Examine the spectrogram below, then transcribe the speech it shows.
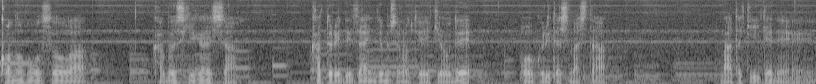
この放送は株式会社香取デザイン事務所の提供でお送りいたしました。また聞いてね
